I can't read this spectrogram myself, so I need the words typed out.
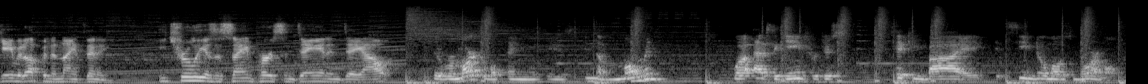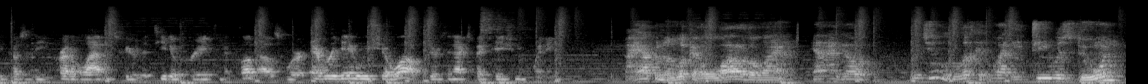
gave it up in the ninth inning. He truly is the same person day in and day out the remarkable thing is in the moment, well, as the games were just ticking by, it seemed almost normal because of the incredible atmosphere that Tito creates in the clubhouse, where every day we show up, there's an expectation of winning. I happen to look at a lot of the lineups, and I go, would you look at what T was doing?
